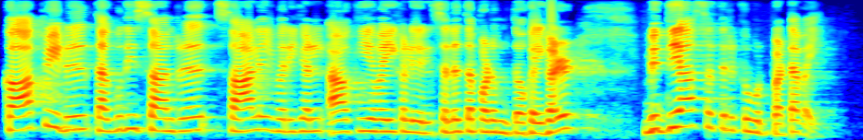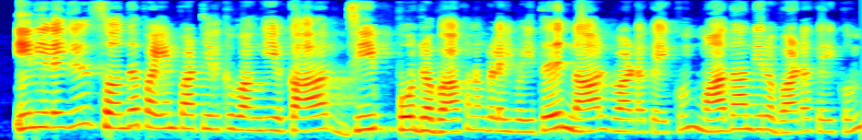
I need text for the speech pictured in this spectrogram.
காப்பீடு தகுதி சான்று சாலை வரிகள் ஆகியவைகளில் செலுத்தப்படும் தொகைகள் வித்தியாசத்திற்கு உட்பட்டவை. இந்நிலையில் சொந்த பயன்பாட்டிற்கு வாங்கிய கார் ஜீப் போன்ற வாகனங்களை வைத்து நாள் வாடகைக்கும் மாதாந்திர வாடகைக்கும்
